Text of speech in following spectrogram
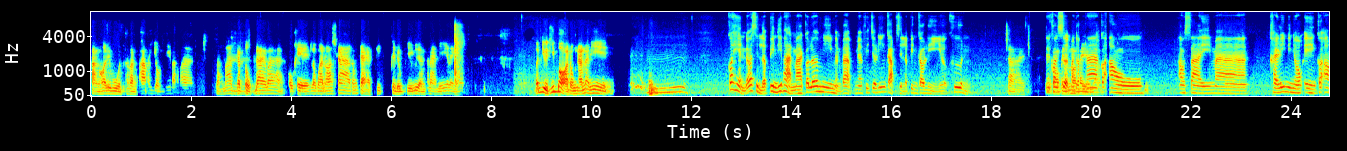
ฝั่งฮอลลีวูดฝั่งภาพยนตร์ที่แบบว่าสามารถกระตุกได้ว่า โอเครางวัลออสการ์ต้องแจกผิวผิวเหลืองขนาดนี้อะไรเงี้ยมันอยู่ที่บอร์ดตรงนั้นนะพี่อืมก็เห็นได้ว่าศิลปินที่ผ่านมาก็เริ่มมีเหมือนแบบมีฟิชเจอริงกับศิลปินเกาหลีเยอะขึ้น ใช่ ในคอนเสิร์ตก็มาเป็นดอนความพยายามน่าก็เอาเอาไซมา ไคลรี่มินโยกเองก็เอา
